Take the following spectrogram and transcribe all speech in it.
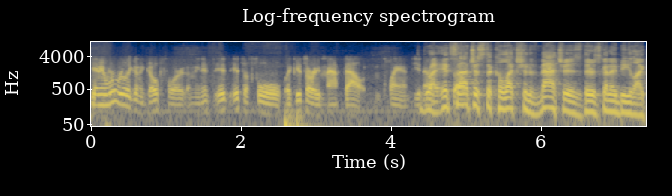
Yeah, I mean, we're really going to go for it. I mean, it's it, it's a full, like, it's already mapped out and planned, you know. right. It's So- not just a collection of matches. There's going to be like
